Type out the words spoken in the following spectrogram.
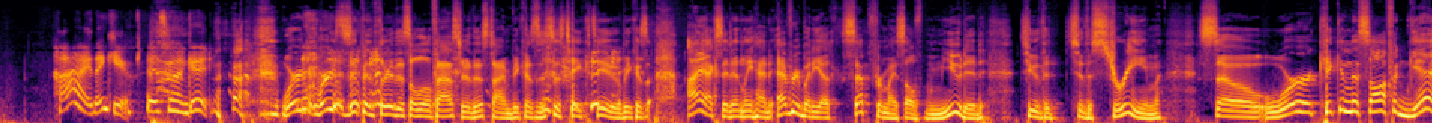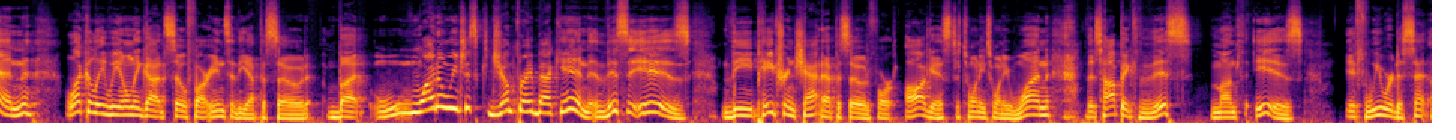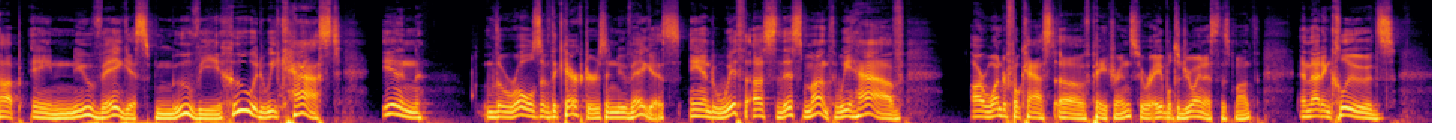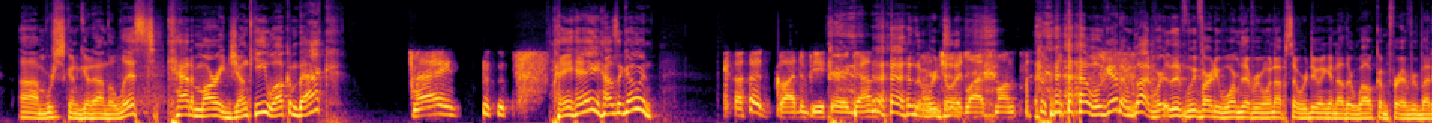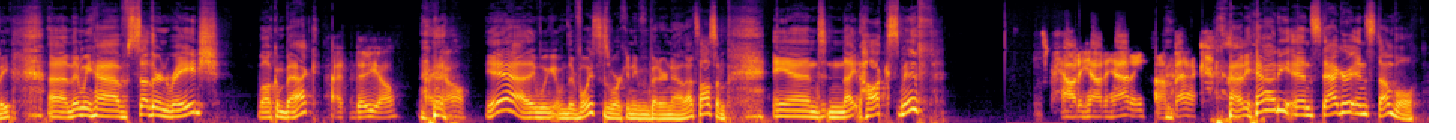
Hi, thank you. It's going good. we're we're zipping through this a little faster this time because this is take two because I accidentally had everybody except for myself muted to the to the stream. So we're kicking this off again. Luckily, we only got so far into the episode, but why don't we just jump right back in? This is the patron chat episode for August 2021. The topic this month is if we were to set up a New Vegas movie, who would we cast in the roles of the characters in New Vegas? And with us this month, we have our wonderful cast of patrons who are able to join us this month. And that includes, um, we're just going to go down the list. Katamari Junkie, welcome back. Hey. hey, hey, how's it going? Good. Glad to be here again. we enjoyed last month. well, good. I'm glad. we have already warmed everyone up, so we're doing another welcome for everybody. Uh, then we have Southern Rage. Welcome back. Hi, there y'all. Hi, y'all. yeah, we, their voice is working even better now. That's awesome. And Nighthawk Smith. Howdy, howdy, howdy. I'm back. howdy, howdy. And Stagger and Stumble.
